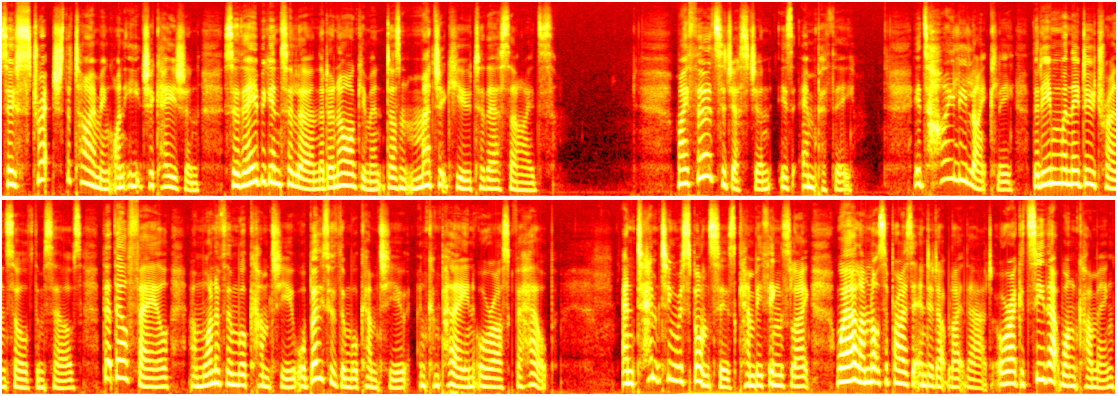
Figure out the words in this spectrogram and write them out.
So stretch the timing on each occasion so they begin to learn that an argument doesn't magic you to their sides. My third suggestion is empathy. It's highly likely that even when they do try and solve themselves, that they'll fail and one of them will come to you or both of them will come to you and complain or ask for help. And tempting responses can be things like, Well, I'm not surprised it ended up like that, or I could see that one coming,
